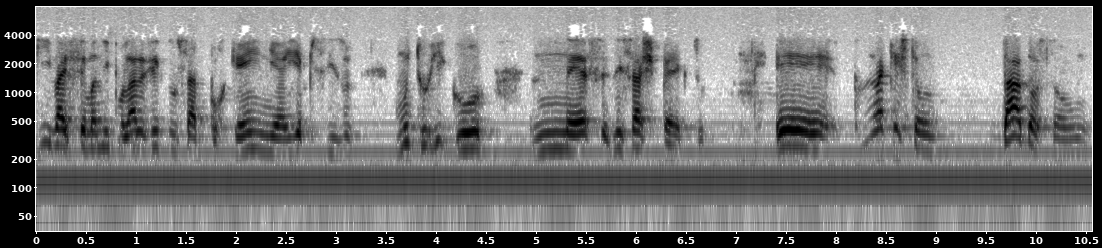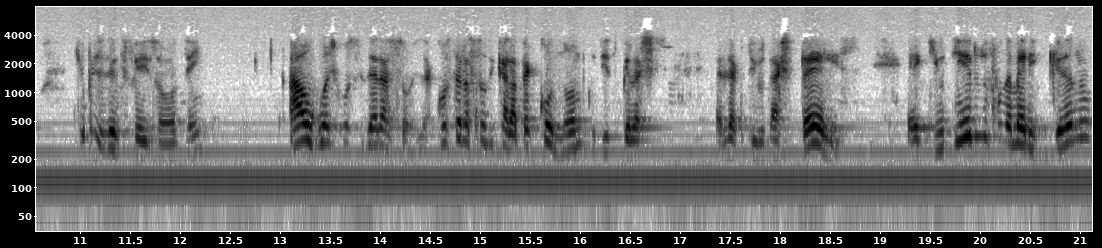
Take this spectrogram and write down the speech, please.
que vai ser manipulado, a gente não sabe por quem, e aí é preciso muito rigor nessa, nesse aspecto. É, na questão da adoção que o presidente fez ontem, há algumas considerações. A consideração de caráter econômico, dito pelas executivos das teles, é que o dinheiro do fundo americano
